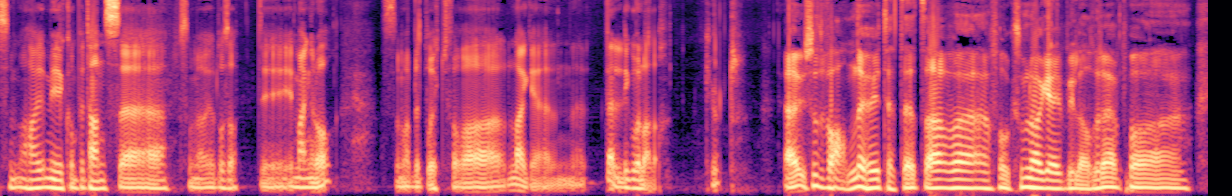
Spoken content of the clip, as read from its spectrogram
Som Så vi har mye kompetanse eh, som har jobbet opp i, i mange år, som har blitt brukt for å lage en veldig god lader. Kult. Det er usedvanlig høy tetthet av eh, folk som lager elbilladere på eh,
